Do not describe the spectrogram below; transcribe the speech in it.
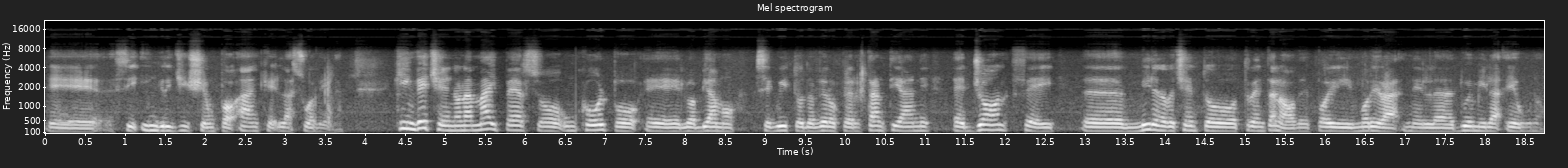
e si ingrigisce un po' anche la sua vena. Chi invece non ha mai perso un colpo e lo abbiamo seguito davvero per tanti anni è John Fay, eh, 1939, poi morirà nel 2001.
